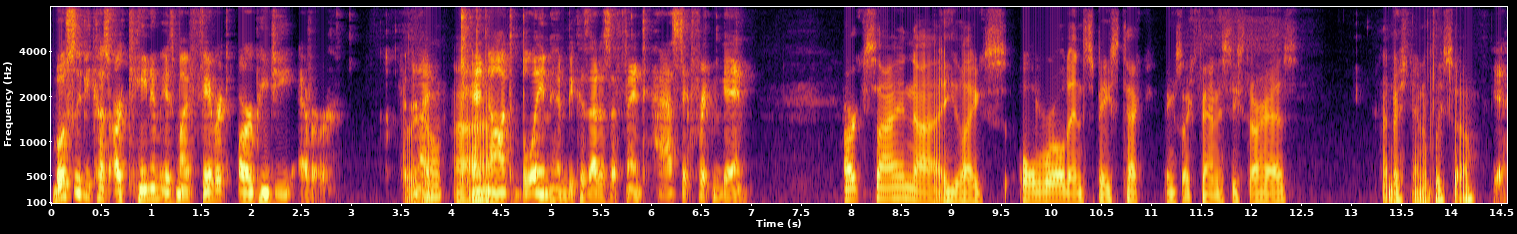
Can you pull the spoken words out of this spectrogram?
mostly because Arcanum is my favorite RPG ever, and I. Uh, cannot blame him because that is a fantastic freaking game. Arc Sign, uh, he likes old world and space tech, things like Phantasy Star has. Understandably so. Yeah.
